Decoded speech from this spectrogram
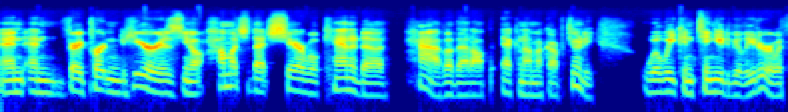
And, and very pertinent here is, you know, how much of that share will Canada have of that op economic opportunity? Will we continue to be a leader with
